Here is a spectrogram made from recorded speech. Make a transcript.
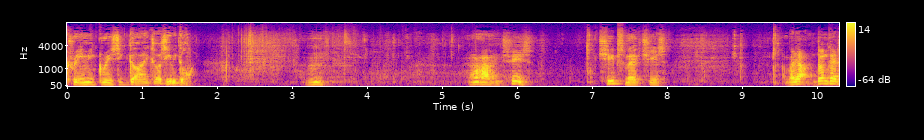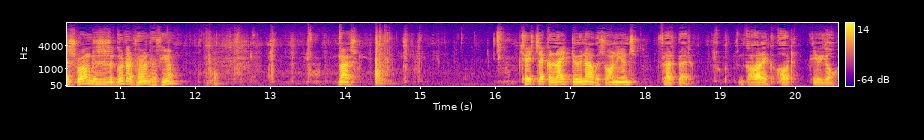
creamy, greasy garlic sauce. Here we go. Mm. Ah, cheese. Sheep's milk cheese. But yeah, don't get us wrong, this is a good alternative here. Nice. Tastes like a light doner with onions, flatbread, garlic, hot. Here we go.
